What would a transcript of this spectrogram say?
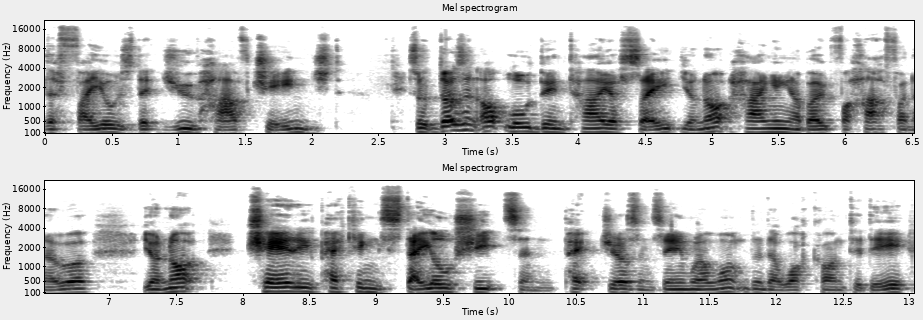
the files that you have changed. So it doesn't upload the entire site. You're not hanging about for half an hour. You're not cherry picking style sheets and pictures and saying, well, what did I work on today?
